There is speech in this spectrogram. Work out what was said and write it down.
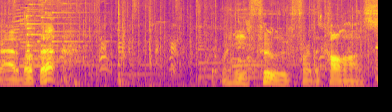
bad about that. But we need food for the cause.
